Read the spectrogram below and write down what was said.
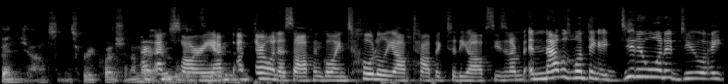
Ben Johnson. That's a great question. I'm, I'm sorry. I'm, I'm throwing us off and going totally off topic to the offseason. I'm, and that was one thing I didn't want to do. I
